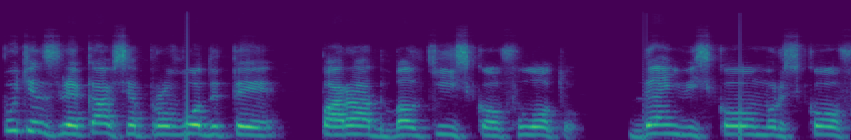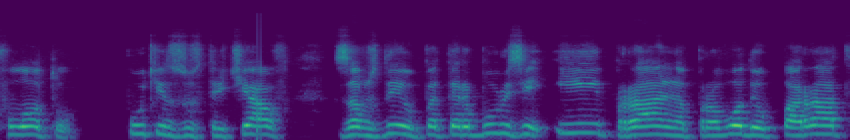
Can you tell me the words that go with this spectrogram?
Путін злякався проводити парад Балтійського флоту, День військово-морського флоту. Путін зустрічав завжди у Петербурзі і правильно проводив парад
